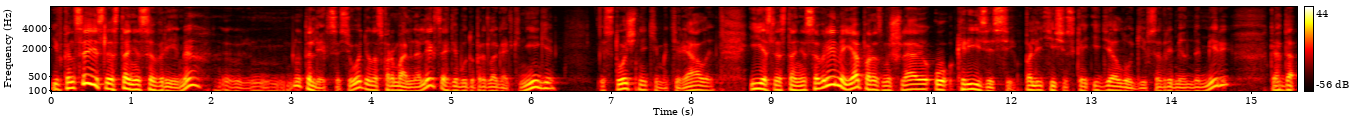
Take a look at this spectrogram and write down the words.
И в конце, если останется время, э, ну, это лекция. Сегодня у нас формальная лекция, где буду предлагать книги, источники, материалы. И если останется время, я поразмышляю о кризисе политической идеологии в современном мире, когда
